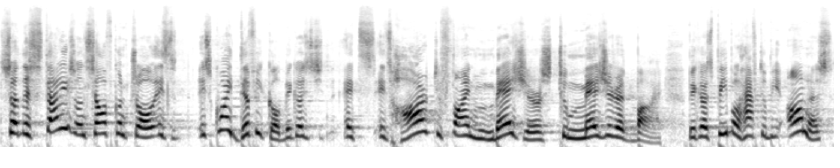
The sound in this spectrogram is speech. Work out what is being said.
so the studies on self control is, is quite difficult because it's, it's hard to find measures to measure it by because people have to be honest,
